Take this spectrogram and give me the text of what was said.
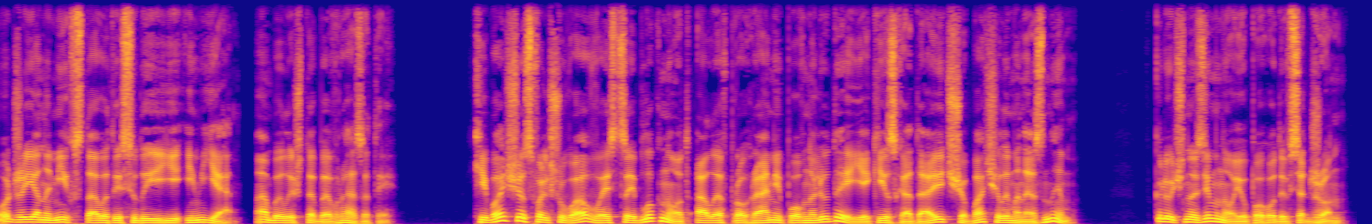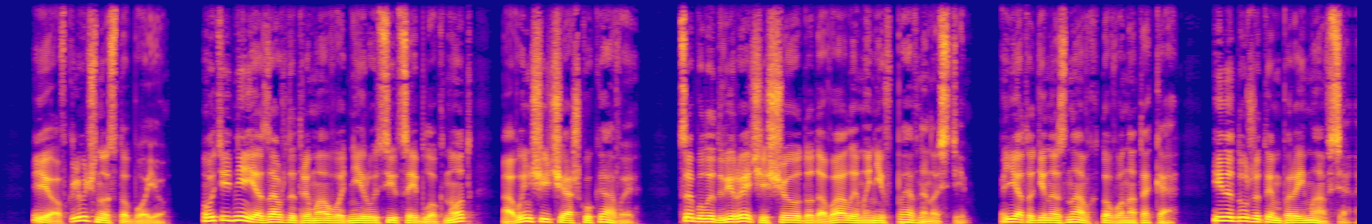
Отже, я не міг вставити сюди її ім'я, аби лиш тебе вразити. Хіба що сфальшував весь цей блокнот, але в програмі повно людей, які згадають, що бачили мене з ним. Включно зі мною, погодився Джон. Йо, включно з тобою. У ті дні я завжди тримав в одній руці цей блокнот, а в іншій чашку кави. Це були дві речі, що додавали мені впевненості. Я тоді не знав, хто вона така, і не дуже тим переймався.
